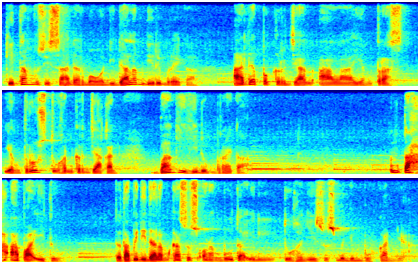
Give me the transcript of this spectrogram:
kita mesti sadar bahwa di dalam diri mereka ada pekerjaan Allah yang terus yang terus Tuhan kerjakan bagi hidup mereka. Entah apa itu, tetapi di dalam kasus orang buta ini Tuhan Yesus menyembuhkannya.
